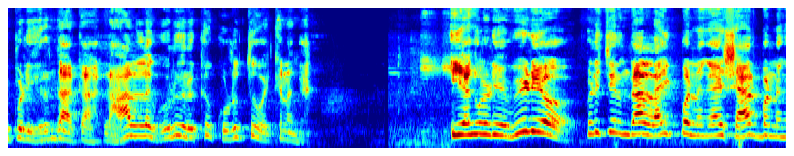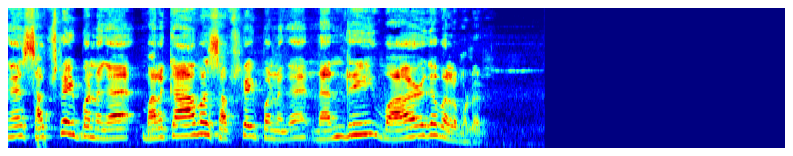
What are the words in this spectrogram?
இப்படி இருந்தாக்கா நாளில் குரு இருக்க கொடுத்து வைக்கணுங்க. எங்களுடைய வீடியோ பிடிச்சிருந்தால் லைக் பண்ணுங்கள் ஷேர் பண்ணுங்கள் சப்ஸ்கிரைப் பண்ணுங்கள் மறக்காமல் சப்ஸ்கிரைப் பண்ணுங்கள் நன்றி வாழ்க வளமுடன்.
